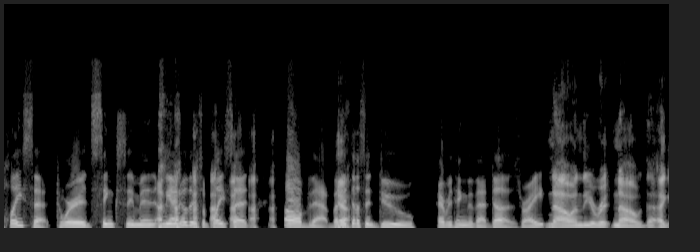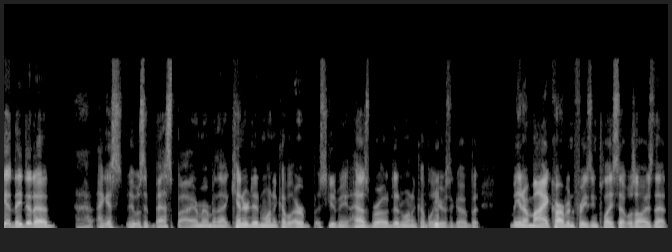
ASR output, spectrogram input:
play set to where it sinks him in?" I mean, I know there's a play set of that, but Yeah. it doesn't do everything that that does, right? No, and the no, I get they did a. uh, guess it was at Best Buy. I remember that Kenner did one a couple, or excuse me, Hasbro did one a couple of years ago. But you know, my carbon freezing playset was always that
